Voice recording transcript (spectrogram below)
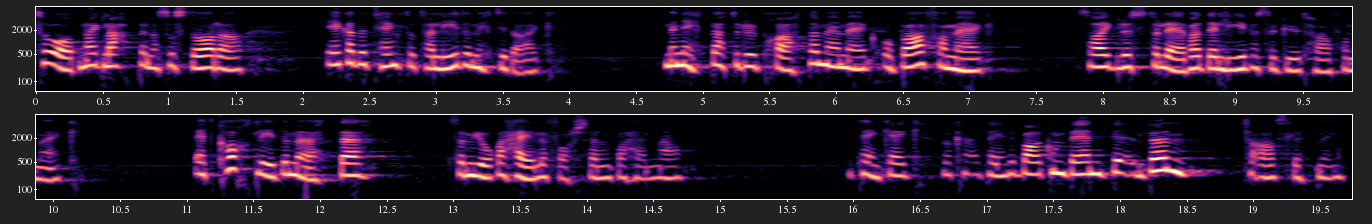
så åpna jeg lappen, og så står det Jeg hadde tenkt å ta livet mitt i dag. Men etter at du prata med meg og ba for meg, så har jeg lyst til å leve det livet som Gud har for meg. Et kort, lite møte som gjorde hele forskjellen for henne. Så tenker jeg, Da kan jeg bare komme be en bønn til avslutning.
